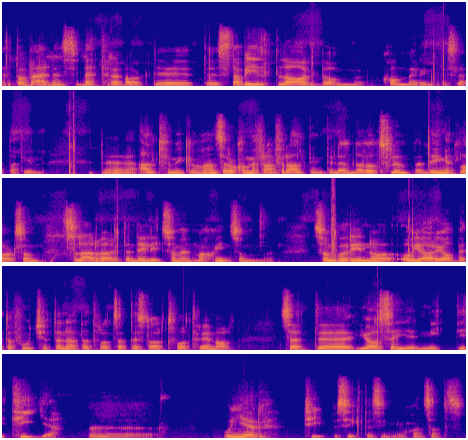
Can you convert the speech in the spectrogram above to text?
ett av världens bättre lag. Det är ett stabilt lag. De kommer inte släppa till allt för mycket chanser och kommer framförallt inte lämna det åt slumpen. Det är inget lag som slarvar utan det är lite som en maskin som, som går in och, och gör jobbet och fortsätter nöta trots att det står 2-3-0. Så att eh, jag säger 90-10 eh, och mm. ger typ Besiktas ingen chans alls.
